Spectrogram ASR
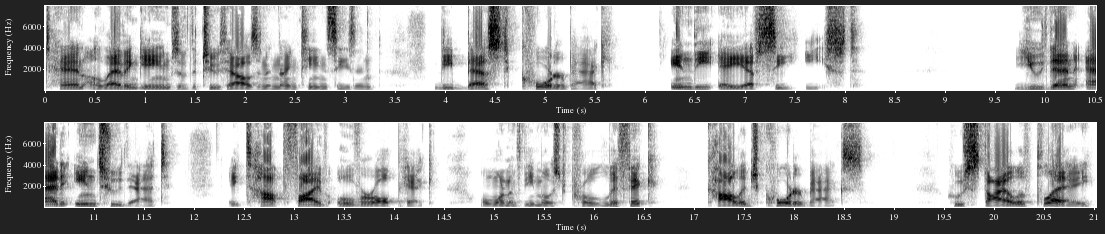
10, 11 games of the 2019 season, the best quarterback in the AFC East. You then add into that a top five overall pick on one of the most prolific college quarterbacks whose style of play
